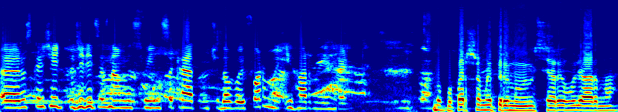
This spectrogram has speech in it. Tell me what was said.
Е, Розкажіть, поділіться з нами своїм секретом чудової форми і гарної гри. Ну, по-перше, ми тренуємося регулярно.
